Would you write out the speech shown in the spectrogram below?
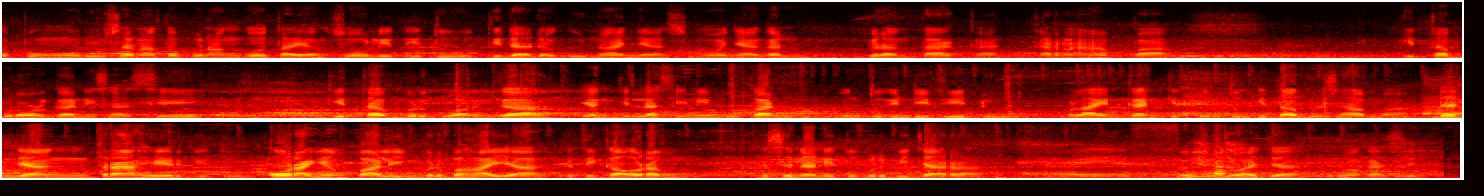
kepengurusan ataupun anggota yang solid itu tidak ada gunanya. Semuanya akan berantakan. Karena apa? Kita berorganisasi kita berkeluarga yang jelas ini bukan untuk individu melainkan kita, untuk kita bersama. Dan yang terakhir gitu orang yang paling berbahaya ketika orang kesenian itu berbicara. Itu aja. Terima kasih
